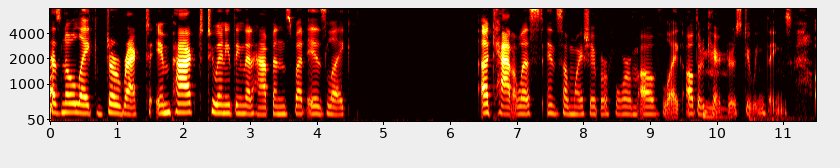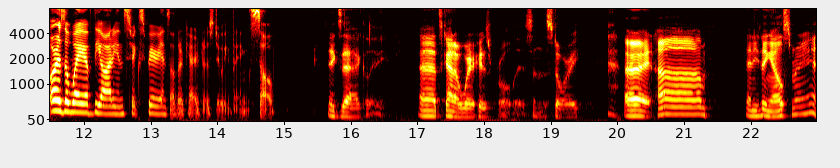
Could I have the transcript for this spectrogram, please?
has no like direct impact to anything that happens but is like a catalyst in some way shape or form of like other Hmm. characters doing things or as a way of the audience to experience other characters doing things so Exactly. And that's kind of where his role is in the story. All right. Um anything else, Maria?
